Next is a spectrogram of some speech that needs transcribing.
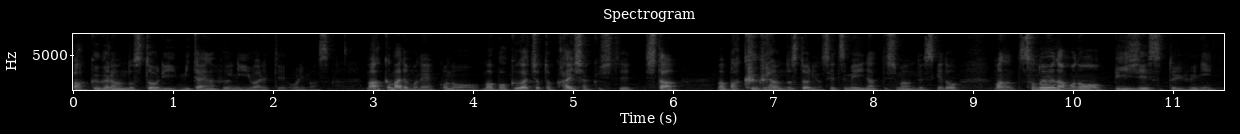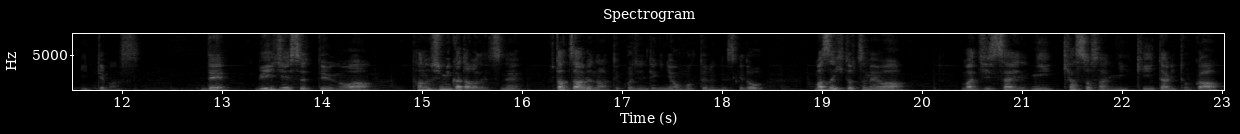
バックグラウンドストーリーみたいな風に言われております。まあ、あくまでもねこの、まあ、僕がちょっと解釈してした、まあ、バックグラウンドストーリーの説明になってしまうんですけど、まあ、そのようなものを BGS という風に言ってます。で BGS っていうのは楽しみ方がですね2つあるなって個人的には思ってるんですけどまず1つ目は、まあ、実際にキャストさんに聞いたりとか、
